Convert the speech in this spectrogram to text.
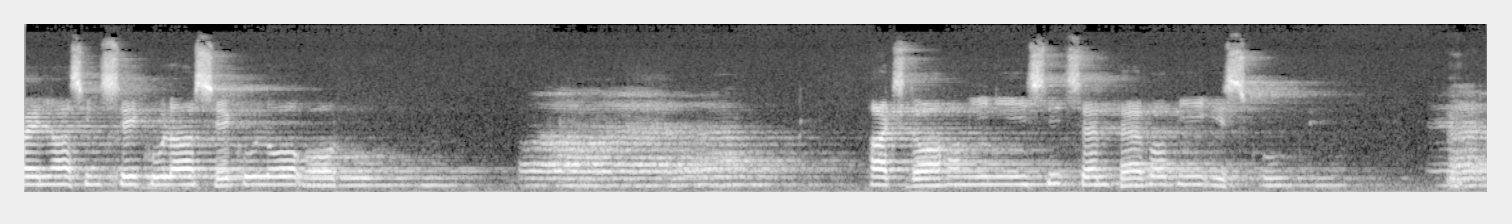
regnas in saecula saeculorum. Pax Domini sit semper vobiscum. Et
